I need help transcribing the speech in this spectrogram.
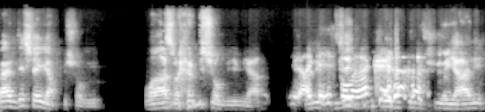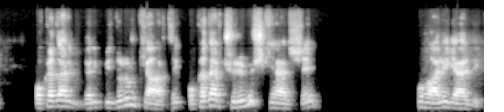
ben de şey yapmış olayım. Vaaz vermiş olayım ya. bir Hani ateist olarak konuşuyor yani. O kadar garip bir durum ki artık. O kadar çürümüş ki her şey. Bu hale geldik.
